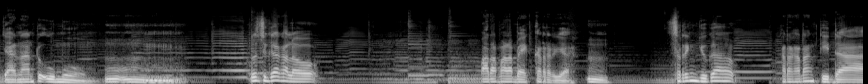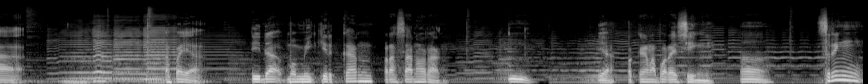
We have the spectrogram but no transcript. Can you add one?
jalanan tuh umum Mm-mm. Hmm. terus juga kalau para para biker ya Hmm. Sering juga kadang-kadang tidak apa ya tidak memikirkan perasaan orang Hmm. ya pakai knalpot racing nih. Oh. sering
